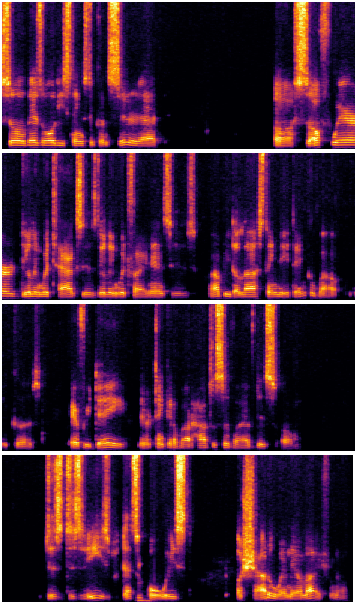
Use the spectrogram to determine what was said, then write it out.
So there's all these things to consider that uh, software, dealing with taxes, dealing with finances, probably the last thing they think about because every day they're thinking about how to survive this um, this disease but that's mm-hmm. always a shadow in their life, you know.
